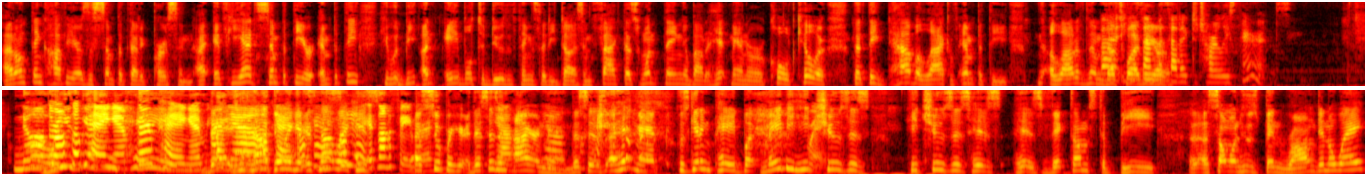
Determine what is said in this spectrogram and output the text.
I don't think Javier is a sympathetic person. I, if he had sympathy or empathy, he would be unable to do the things that he does. In fact, that's one thing about a hitman or a cold killer that they have a lack of empathy. A lot of them. But that's why they are. empathetic to Charlie's parents. No, Well, they're he's also paying getting him. They're paying him. That- Yeah, he's not okay, doing it. It's okay. not So, like yeah, he's it's not a favor. A superhero. This isn't Yeah. Iron Yeah. Man. This is a hitman who's getting paid, but maybe he Right. chooses he chooses his his victims to be uh, someone who's been wronged in a way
